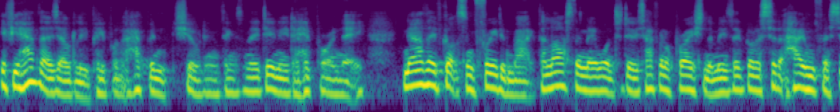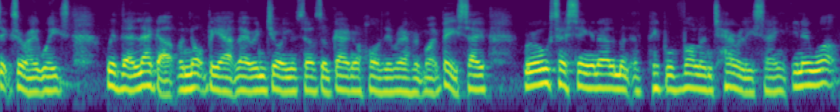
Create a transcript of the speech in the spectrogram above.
if you have those elderly people that have been shielding things and they do need a hip or a knee, now they've got some freedom back. The last thing they want to do is have an operation that means they've got to sit at home for six or eight weeks with their leg up and not be out there enjoying themselves or going on holiday, whatever it might be. So we're also seeing an element of people voluntarily saying, you know what,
